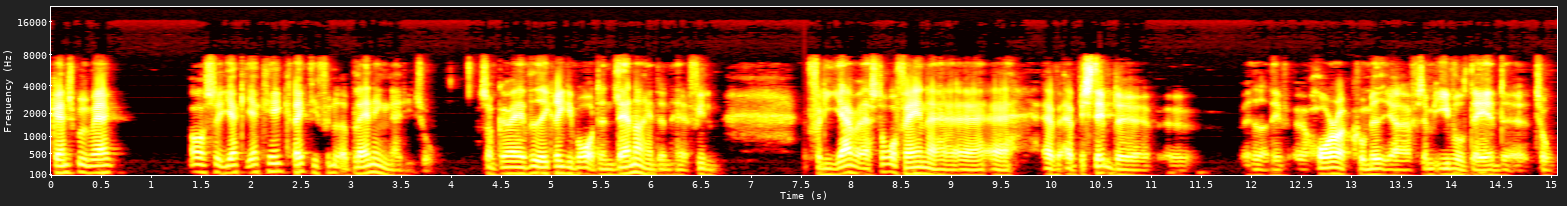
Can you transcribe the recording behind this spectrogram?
ganske udmærket. Og så jeg, jeg kan ikke rigtig finde ud af blandingen af de to, som gør, at jeg ved ikke rigtig, hvor den lander hen, den her film. Fordi jeg er stor fan af, af, af, af bestemte øh, hvad hedder det, horror-komedier, som Evil Dead øh, 2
